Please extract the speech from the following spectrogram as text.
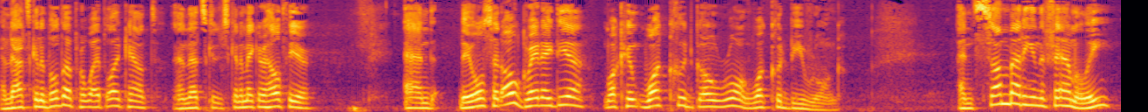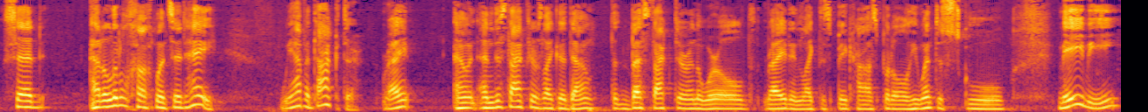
And that's going to build up her white blood count, and that's just going to make her healthier. And they all said, oh, great idea. What, can, what could go wrong? What could be wrong? And somebody in the family said, had a little chachma and said, hey, we have a doctor, right? And, and this doctor is like a down, the best doctor in the world, right? In like this big hospital. He went to school. Maybe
